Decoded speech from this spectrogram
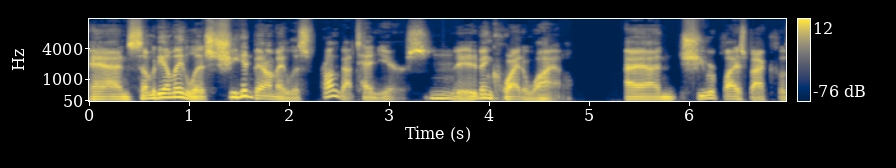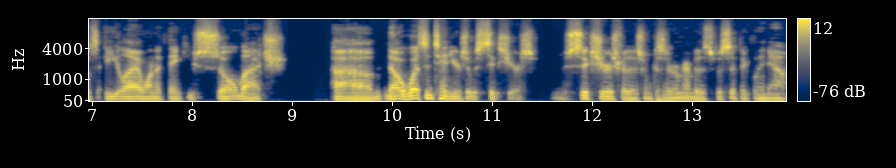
And somebody on my list, she had been on my list probably about 10 years. Mm. It had been quite a while. And she replies back, goes, Ely, I want to thank you so much. Um, no, it wasn't 10 years. It was six years. Was six years for this one because I remember this specifically now.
